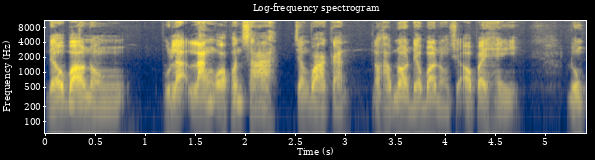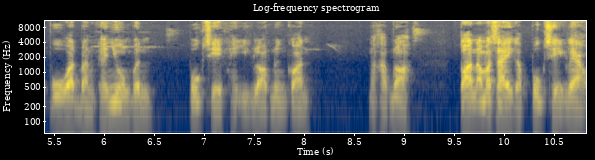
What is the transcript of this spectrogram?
เดี๋ยวเบาหนองพุละหลังออกพรรษาจังว่ากันนะครับเนาะเดี๋ยวเบาหนองจะเอาไปให้หลวงปู่วัดบันขยุงเพิ่นปลูกเสกให้อีกรอบหนึ่งก่อนนะครับเนาะ ตอนเอามาใส่กับปลุกเสกแล้ว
